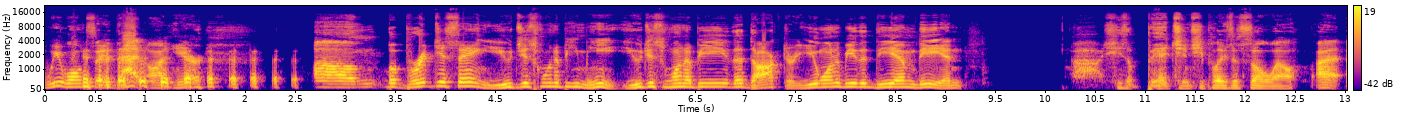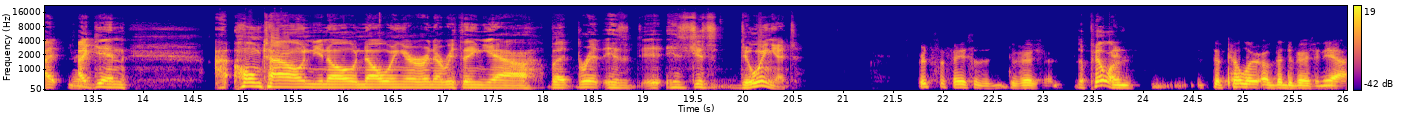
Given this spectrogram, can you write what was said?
We won't say that on here. Um, but Britt just saying, you just want to be me. You just want to be the doctor. You want to be the DMD. And ah, she's a bitch and she plays it so well. I, I Yeah. again, hometown, you know, knowing her and everything. Yeah. But Britt is, is just doing it. Britt's the face of the division The pillar. and the pillar of the division. Yeah,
